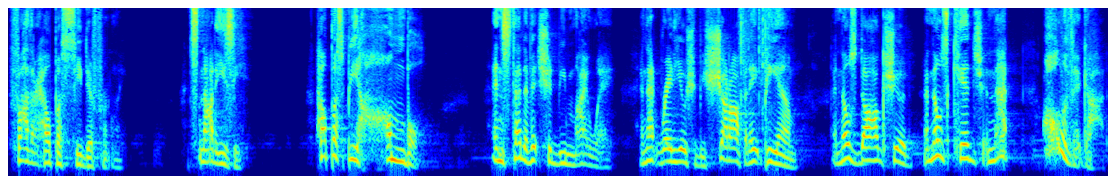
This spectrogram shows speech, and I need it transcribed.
Father, help us see differently. It's not easy. Help us be humble. Instead of it should be my way. And that radio should be shut off at 8 p.m. And those dogs should. And those kids and that all of it, God.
